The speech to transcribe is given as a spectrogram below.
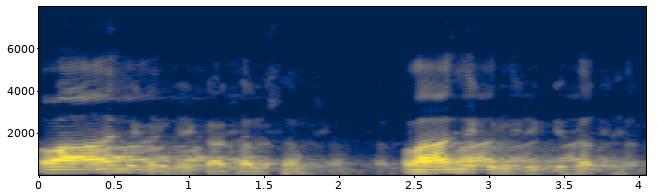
ਵਾਹਿਗੁਰੂ ਜੀ ਕਾ ਖਾਲਸਾ, ਵਾਹਿਗੁਰੂ ਜੀ ਕੀ ਫਤਿਹ।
